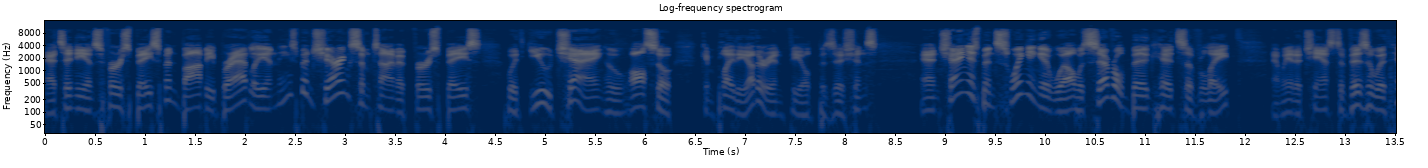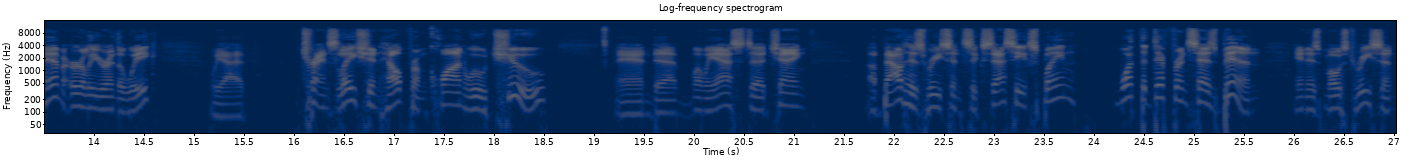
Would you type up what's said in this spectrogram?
That's Indians first baseman Bobby Bradley, and he's been sharing some time at first base with Yu Chang, who also can play the other infield positions. And Chang has been swinging it well with several big hits of late, and we had a chance to visit with him earlier in the week. We had translation help from Kwan Wu Chu. And uh, when we asked uh, Chang about his recent success, he explained what the difference has been in his most recent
